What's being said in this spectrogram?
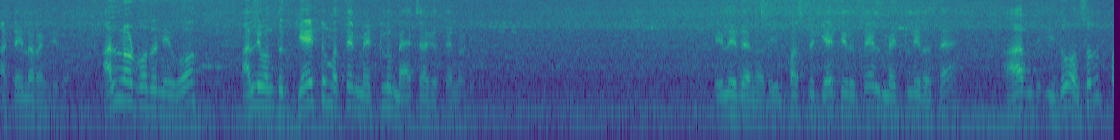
ಆ ಟೈಲರ್ ಅಂಗಡಿದು. ಅಲ್ಲಿ ನೋಡ್ಬೋದು ನೀವು, ಅಲ್ಲಿ ಒಂದು ಗೇಟು ಮತ್ತು ಮೆಟ್ಲು ಮ್ಯಾಚ್ ಆಗುತ್ತೆ ನೋಡಿ. ಇಲ್ಲಿದೆ ನೋಡಿ, ಇಲ್ಲಿ ಫಸ್ಟ್ ಗೇಟ್ ಇರುತ್ತೆ, ಇಲ್ಲಿ ಮೆಟ್ಲು ಇರುತ್ತೆ. ಆ, ಇದು ಒಂದು ಸ್ವಲ್ಪ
